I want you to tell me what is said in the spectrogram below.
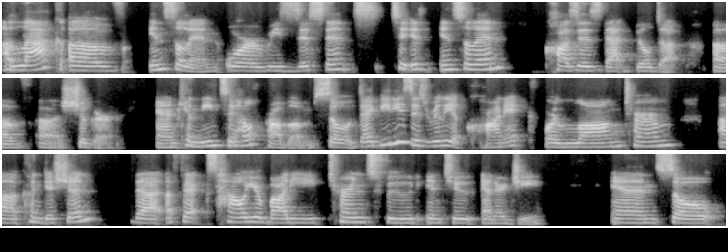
a lack of insulin or resistance to insulin causes that buildup of uh, sugar and can lead to health problems. So, diabetes is really a chronic or long term uh, condition that affects how your body turns food into energy. And so,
